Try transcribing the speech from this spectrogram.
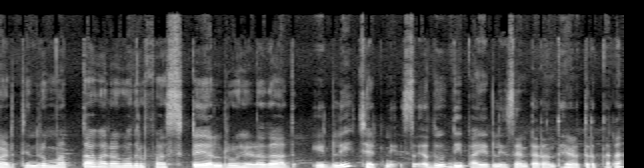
ಮಾಡ್ತಿದ್ರು, ಮತ್ತೆ ಹೊರಗೆ ಹೋದ್ರೆ ಫಸ್ಟ್ ಎಲ್ಲರೂ ಹೇಳೋದು ಅದು, ಇಡ್ಲಿ ಚಟ್ನಿ. ಅದು ದೀಪ ಇಡ್ಲಿ ಸೆಂಟರ್ ಅಂತ ಹೇಳ್ತಿರ್ತಾರೆ.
